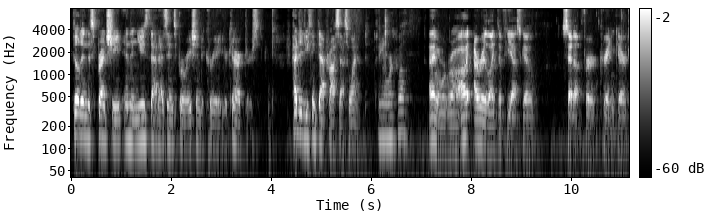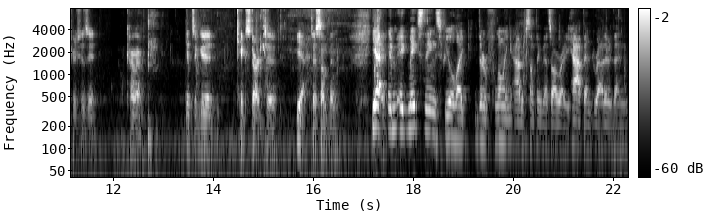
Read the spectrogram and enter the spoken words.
filled in the spreadsheet, and then used that as inspiration to create your characters. How did you think that process went? I think it worked well. I think we're wrong. I, I really like the fiasco setup for creating characters because it kind of gets a good kickstart to Yeah, to something. yeah, it, it makes things feel like they're flowing out of something that's already happened rather than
